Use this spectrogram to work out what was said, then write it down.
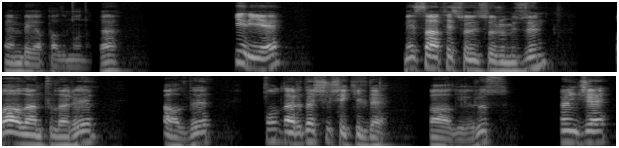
Pembe yapalım onu da. Geriye mesafe sensörümüzün bağlantıları kaldı. Onları da şu şekilde bağlıyoruz. Önce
